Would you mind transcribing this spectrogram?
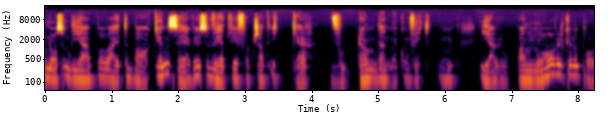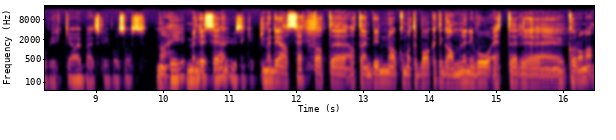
nå som de er på vei tilbake igjen, ser vi, så vet vi fortsatt ikke hvordan denne konflikten i Europa nå vil kunne påvirke arbeidslivet hos oss. Nei, det, det, det ser- det er usikkert. Men det har sett at, eh, at en begynner å komme tilbake til gamle nivå etter korona? koronaen.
